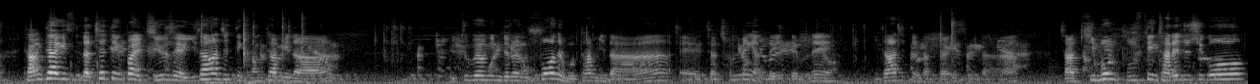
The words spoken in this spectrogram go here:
강퇴하겠습니다. 채팅 빨리 지우세요. 이상한 채팅 강퇴합니다 유튜브 형님들은 후원을 못합니다. 예, 제가 천명이 안 되기 때문에 이상한 채팅 강퇴하겠습니다. 자, 기본 부스팅 잘 해주시고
